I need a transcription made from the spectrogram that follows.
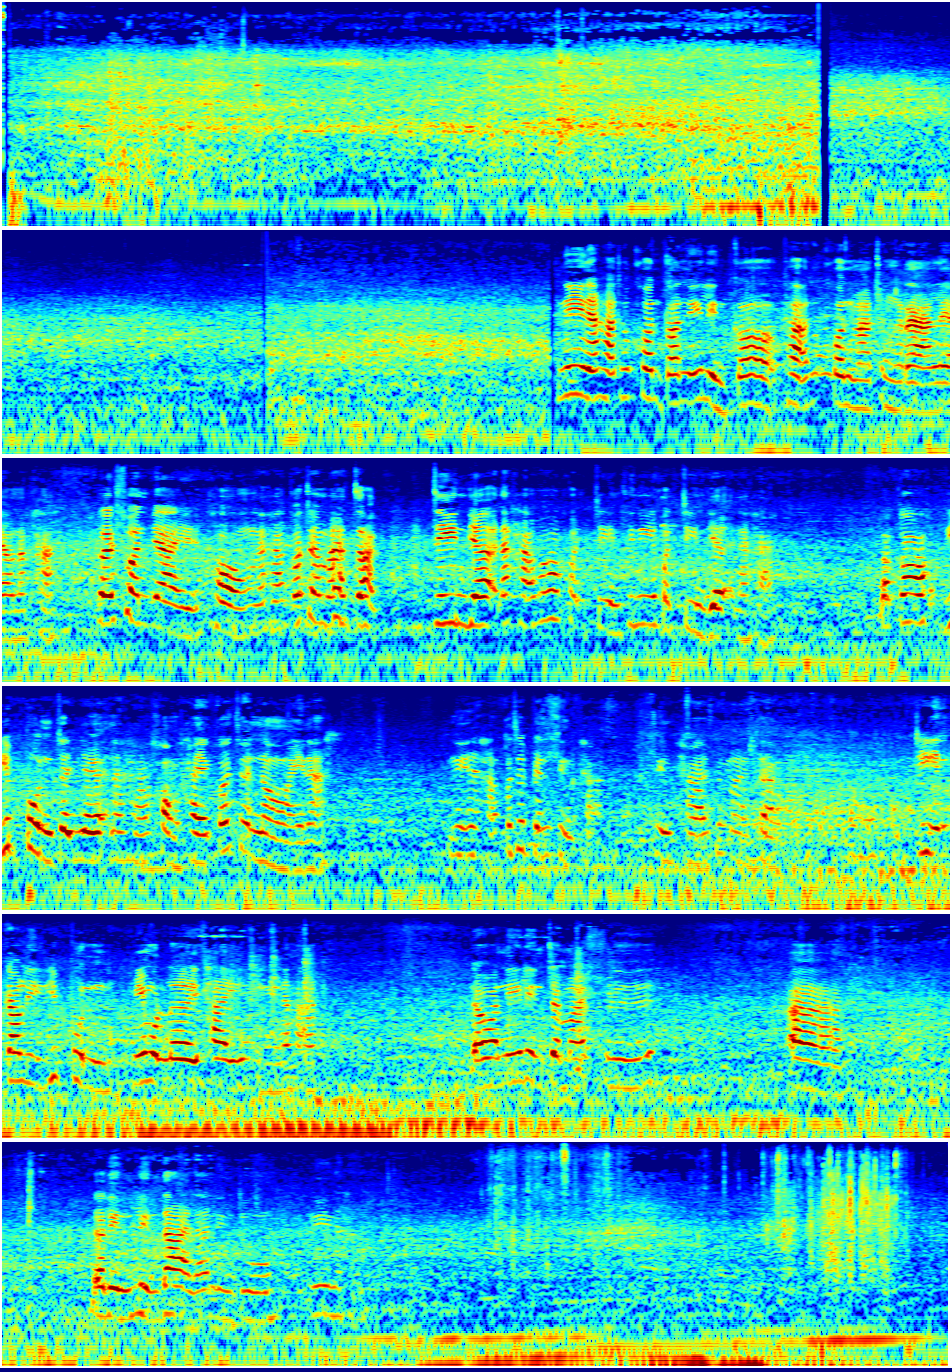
นี่นะคะ ทุกคนตอนนี้หลินก็พาทุกคนมาถึงร้านแล้วนะคะ โดยส่วนใหญ่ของนะคะ ก็จะมาจากจีนเยอะนะคะ เพราะว่าคนจีนที่นี่คนจีนเยอะนะคะ แล้วก็ญี่ปุ่นจะเยอะนะคะ ของไทยก็จะน้อยนะนี่นะคะก็จะเป็นสินค้าสินค้าที่มาจากจีนเกาหลีญี่ปุ่นมีหมดเลยไทยอย่างนี้นะคะเดี๋ยววันนี้ลินจะมาซื้ออ่าเดี๋ยวลินลินได้แล้วลินดูนี่นะคะ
